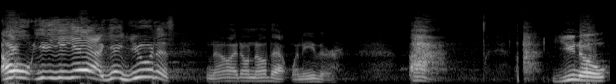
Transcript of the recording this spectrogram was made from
Oh, yeah, yeah, yeah, yeah, Eunice. No, I don't know that one either. Ah, you know,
